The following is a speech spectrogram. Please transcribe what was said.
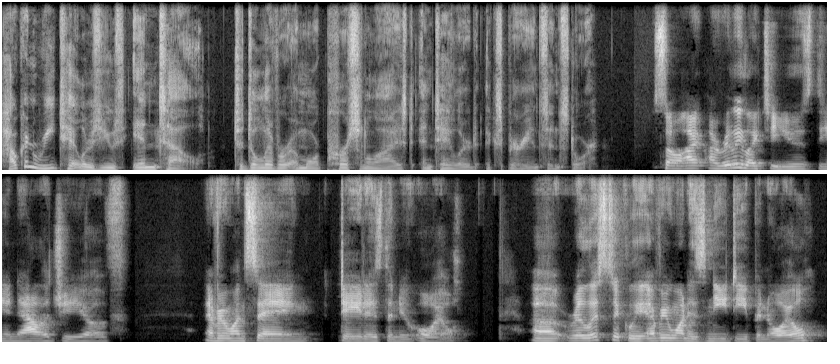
how can retailers use Intel to deliver a more personalized and tailored experience in store? So I, I really like to use the analogy of everyone saying data is the new oil. Uh, realistically, everyone is knee deep in oil.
